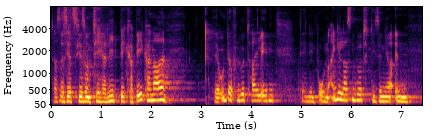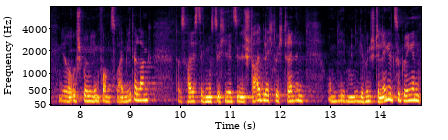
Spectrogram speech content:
Das ist jetzt hier so ein TH-Lead BKB-Kanal, der Unterflurteil eben, der in den Boden eingelassen wird. Die sind ja in ihrer ursprünglichen Form zwei Meter lang. Das heißt, ich musste hier jetzt dieses Stahlblech durchtrennen, um die eben in die gewünschte Länge zu bringen.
